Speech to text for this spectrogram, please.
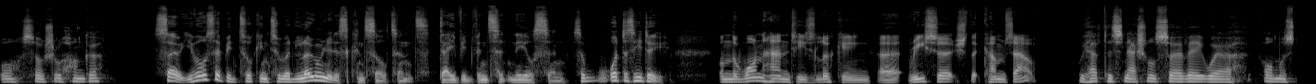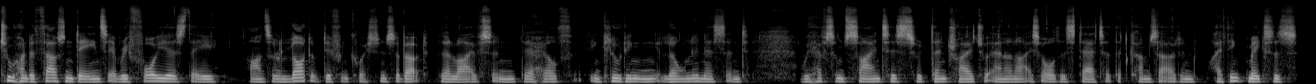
or social hunger. So, you've also been talking to a loneliness consultant, David Vincent Nielsen. So, what does he do? On the one hand, he's looking at research that comes out. We have this national survey where almost 200,000 Danes every four years they answer a lot of different questions about their lives and their health, including loneliness. And we have some scientists who then try to analyze all this data that comes out, and I think makes us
